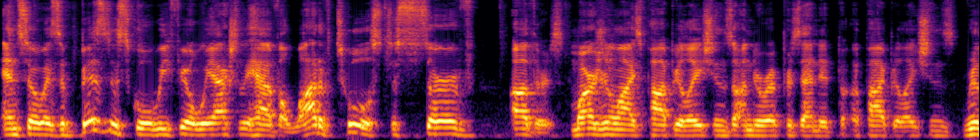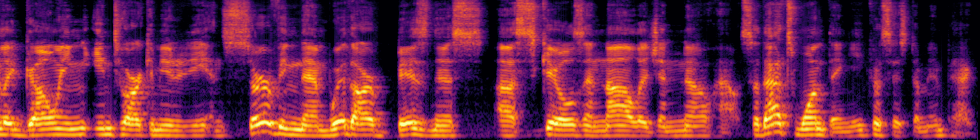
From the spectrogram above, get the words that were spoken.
And so, as a business school, we feel we actually have a lot of tools to serve others, marginalized populations, underrepresented populations, really going into our community and serving them with our business uh, skills and knowledge and know how. So that's one thing ecosystem impact.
